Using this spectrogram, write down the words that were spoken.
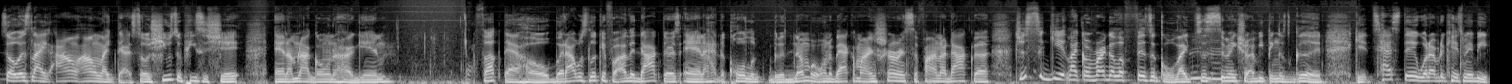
So it's like I don't I don't like that. So she was a piece of shit and I'm not going to her again. Fuck that hoe. But I was looking for other doctors and I had to call the, number on the back of my insurance to find a doctor just to get like a regular physical, like just to make sure everything is good. Get tested, whatever the case may be.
